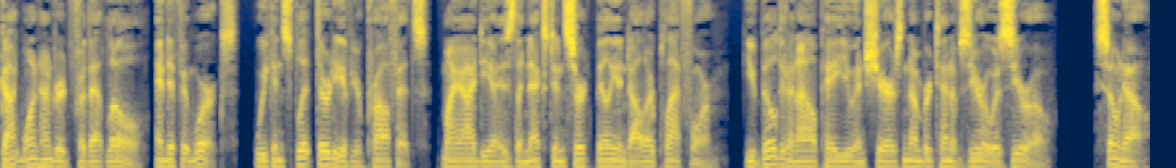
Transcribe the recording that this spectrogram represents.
Got 100 for that lol. And if it works, we can split 30 of your profits. My idea is the next insert billion dollar platform. You build it and I'll pay you in shares number 10 of 0 is 0. So no.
